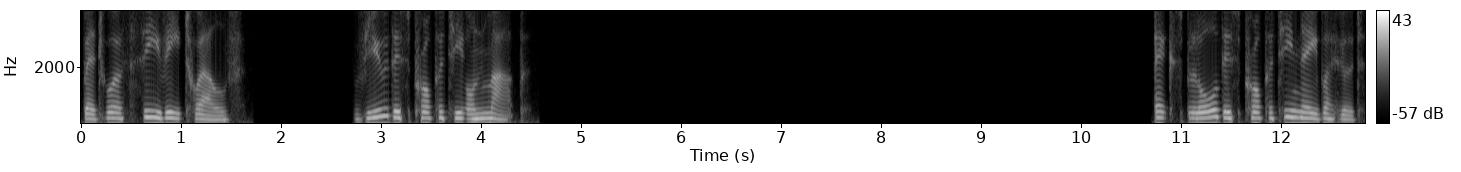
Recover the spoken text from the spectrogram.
Bedworth CV12. View this property on map. Explore this property neighborhood.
